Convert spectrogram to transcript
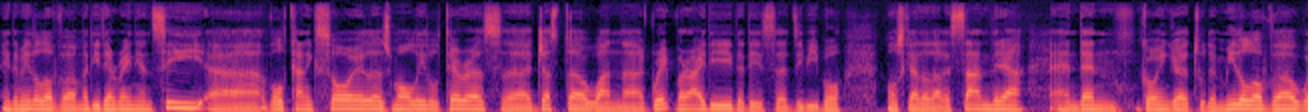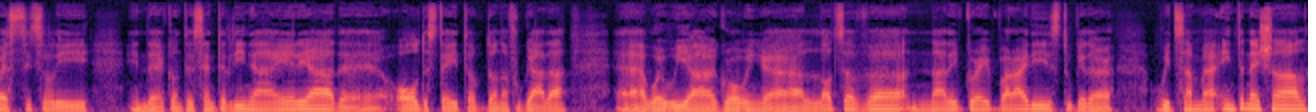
in the middle of uh, Mediterranean Sea, uh, volcanic soil, small little terrace, uh, just uh, one uh, grape variety that is uh, Zibibbo Moscato d'Alessandria, and then going to the middle of West Sicily in the Contessa Entellina area, the old state of Donnafugata, uh, where we are growing uh, lots of uh, native grape varieties together with some uh, international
